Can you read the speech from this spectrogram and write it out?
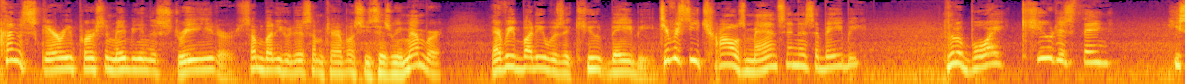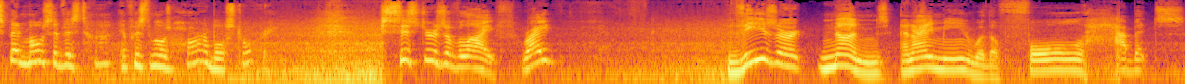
kind of scary person, maybe in the street or somebody who did something terrible, she says, Remember, everybody was a cute baby. Did you ever see Charles Manson as a baby? Little boy, cutest thing. He spent most of his time. It was the most horrible story. Sisters of Life, right? These are nuns, and I mean with the full habits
